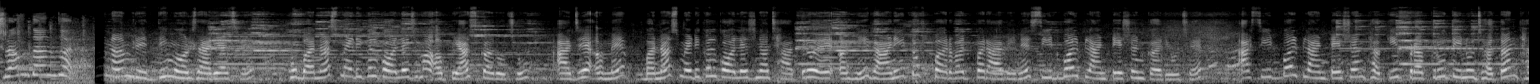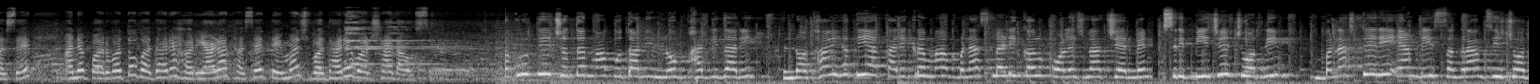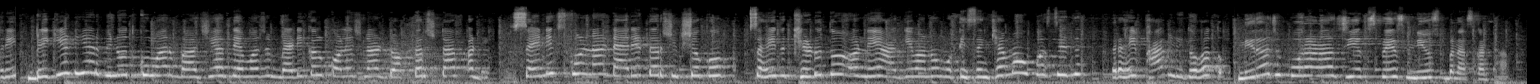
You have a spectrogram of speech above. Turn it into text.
શ્રમદાન દ્વારા નામ રિદ્ધિ મોરઝારિયા છે. હું બનાસ મેડિકલ કોલેજમાં અભ્યાસ કરું છું. આજે અમે બનાસ મેડિકલ કોલેજના છાત્રોએ અહીં રાણીટુક પર્વત પર આવીને સીડબોલ પ્લાન્ટેશન કર્યું છે. આ સીડબોલ પ્લાન્ટેશન થકી પ્રકૃતિનું જતન થશે અને પર્વતો વધારે હરિયાળા થશે તેમજ વધારે વરસાદ આવશે. પ્રકૃતિ જતનમાં પોતાની લોક ભાગીદારી નોંધાવી હતી. આ કાર્યક્રમમાં બનાસ મેડિકલ કોલેજના chairman Shri PJ Chaudhary Banas Dairy MD Sangramsinh Chaudhary, brigadier Vinodkumar Bajiya તેમજ મેડિકલ કોલેજના ડોક્ટર સ્ટાફ અને સૈનિક સ્કૂલના ડાયરેક્ટર શિક્ષકો સહિત ખેડૂતો અને આગેવાનો મોટી સંખ્યામાં ઉપસ્થિત રહી ભાગ લીધો હતો. Neeraj Porana, G express news Banaskantha.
